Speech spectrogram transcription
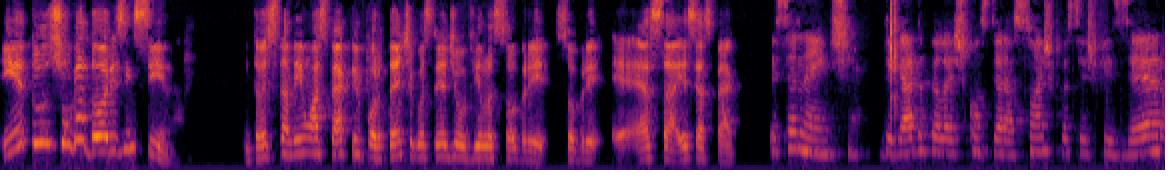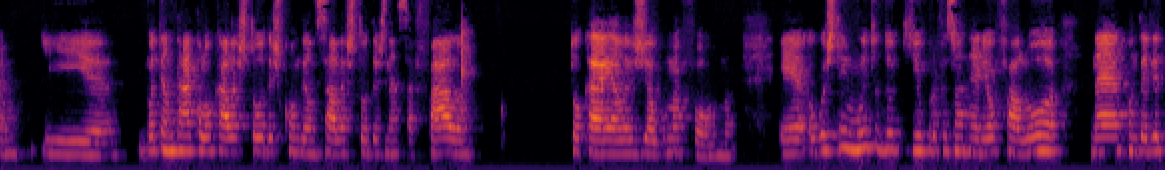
e dos julgadores em si. Né? Então, esse também é um aspecto importante, eu gostaria de ouvi-la sobre, sobre essa, esse aspecto. Excelente. Obrigada pelas considerações que vocês fizeram e vou tentar colocá-las todas, condensá-las todas nessa fala, tocar elas de alguma forma. É, eu gostei muito do que o professor Nereu falou né, quando ele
